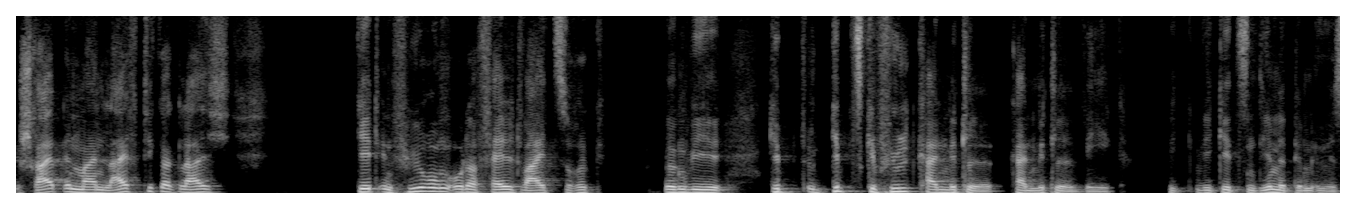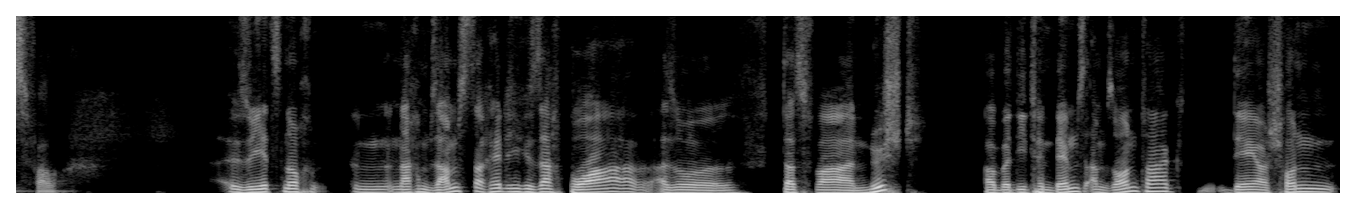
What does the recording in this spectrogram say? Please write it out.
schreibe in meinen Live-Ticker gleich, geht in Führung oder fällt weit zurück. Irgendwie gibt es gefühlt kein Mittel, kein Mittelweg. Wie, wie geht's denn dir mit dem ÖSV? Also jetzt noch nach dem Samstag hätte ich gesagt, boah, also das war nichts. Aber die Tendenz am Sonntag, der ja schon,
